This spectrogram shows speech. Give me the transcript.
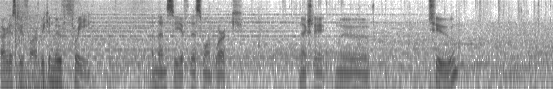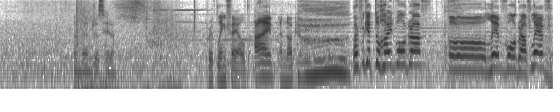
Target is too far. We can move three. And then see if this won't work. Can actually move two. And then just hit him. Crippling failed. I am not. I forget to hide Wolgraff. Oh, live, Wolgraff, live.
